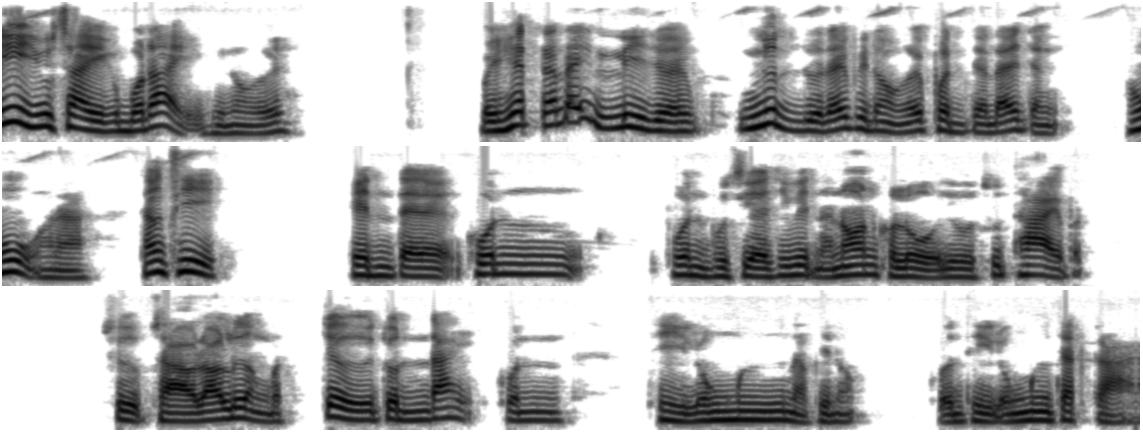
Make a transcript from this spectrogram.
ลี่อยู่ใส่ก็บ่ได้พี่น้องเอ้ยไปเฮ็ดนั้นได้ลี่จะงึดอยู่ได้พี่น้องเอ้ยเพิ่นจะได้จังฮู้นะทั้งที่เห็นแต่คนเพิ่นผู้เสียชีวิตน่ะนอนโคโลอยู่สุดท้ายบัดสืบสาวแล้วเรื่องบัดเจอจนได้ คนที่ลงมือน่ะพี่น้องคนที่ลงมือจัดการ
